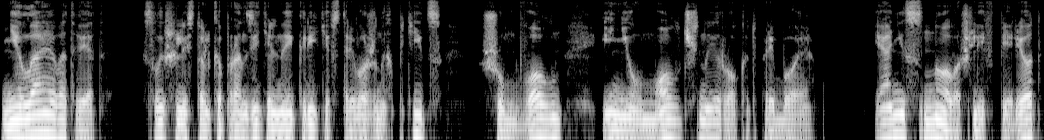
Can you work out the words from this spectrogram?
ни лая в ответ. Слышались только пронзительные крики встревоженных птиц, шум волн и неумолчный рокот прибоя и они снова шли вперед,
